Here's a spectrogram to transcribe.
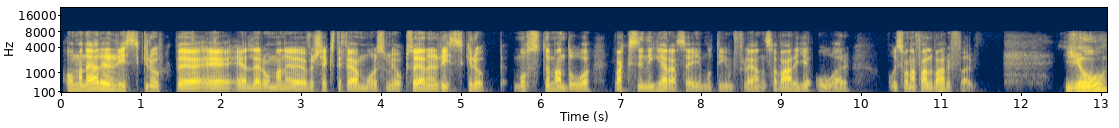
Om man är i en riskgrupp eh, eh, eller om man är över 65 år som ju också är en riskgrupp, måste man då vaccinera sig mot influensa varje år? Och i sådana fall varför? Jo,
